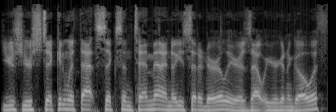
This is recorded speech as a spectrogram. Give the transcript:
you're, you're, sticking with that six and ten man? I know you said it earlier. Is that what you're going to go with?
